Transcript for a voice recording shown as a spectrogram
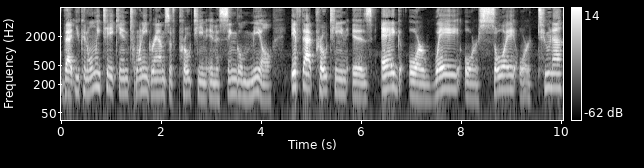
that you can only take in 20 grams of protein in a single meal if that protein is egg or whey or soy or tuna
